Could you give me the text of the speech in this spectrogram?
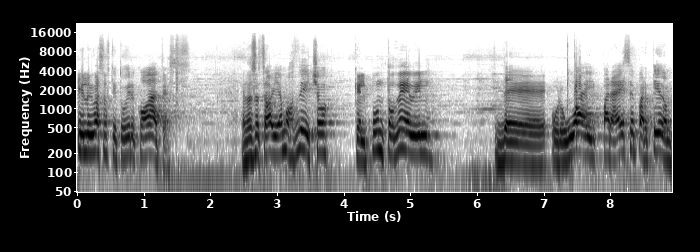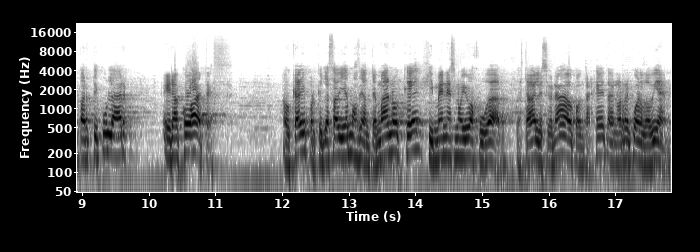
y lo iba a sustituir Coates. Entonces habíamos dicho que el punto débil de Uruguay para ese partido en particular era Coates. ¿ok? Porque ya sabíamos de antemano que Jiménez no iba a jugar, estaba lesionado con tarjeta, no recuerdo bien.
